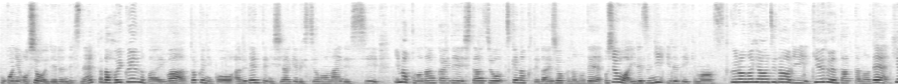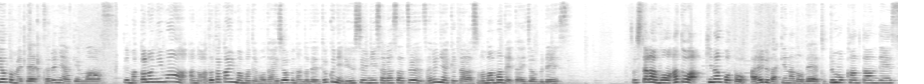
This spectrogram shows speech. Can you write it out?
ここにお塩を入れるんですね。ただ保育園の場合は特にこうアルデンテに仕上げる必要もないですし今この段階で下味をつけなくて大丈夫なのでお塩は入れずに茹でていきます。袋の表示通り9分経ったので火を止めてざるにあけます。でマカロニはあの温かいままでも大丈夫なので特に流水にさらさずざるにあけたらそのままで大丈夫です。そしたらもうあとはきな粉と和えるだけなのでとても簡単です。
